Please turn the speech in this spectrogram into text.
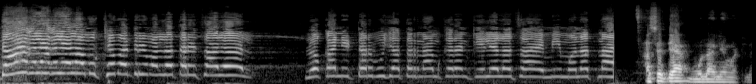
डाग लागलेला मुख्यमंत्री म्हणलं तरी चालेल. लोकांनी टरबुजा तर नामकरण केलेलंच आहे मी म्हणत नाही. असं त्या मुलाने म्हटलं.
